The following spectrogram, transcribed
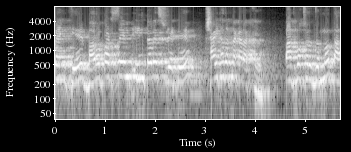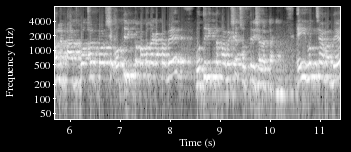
ব্যাংকে বারো পার্সেন্ট ইন্টারেস্ট রেটে ষাট হাজার টাকা রাখে পাঁচ বছরের জন্য, তাহলে পাঁচ বছর পর সে অতিরিক্ত কত টাকা পাবে? অতিরিক্ত পাবে সে ছত্রিশ হাজার টাকা। এই হচ্ছে আমাদের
